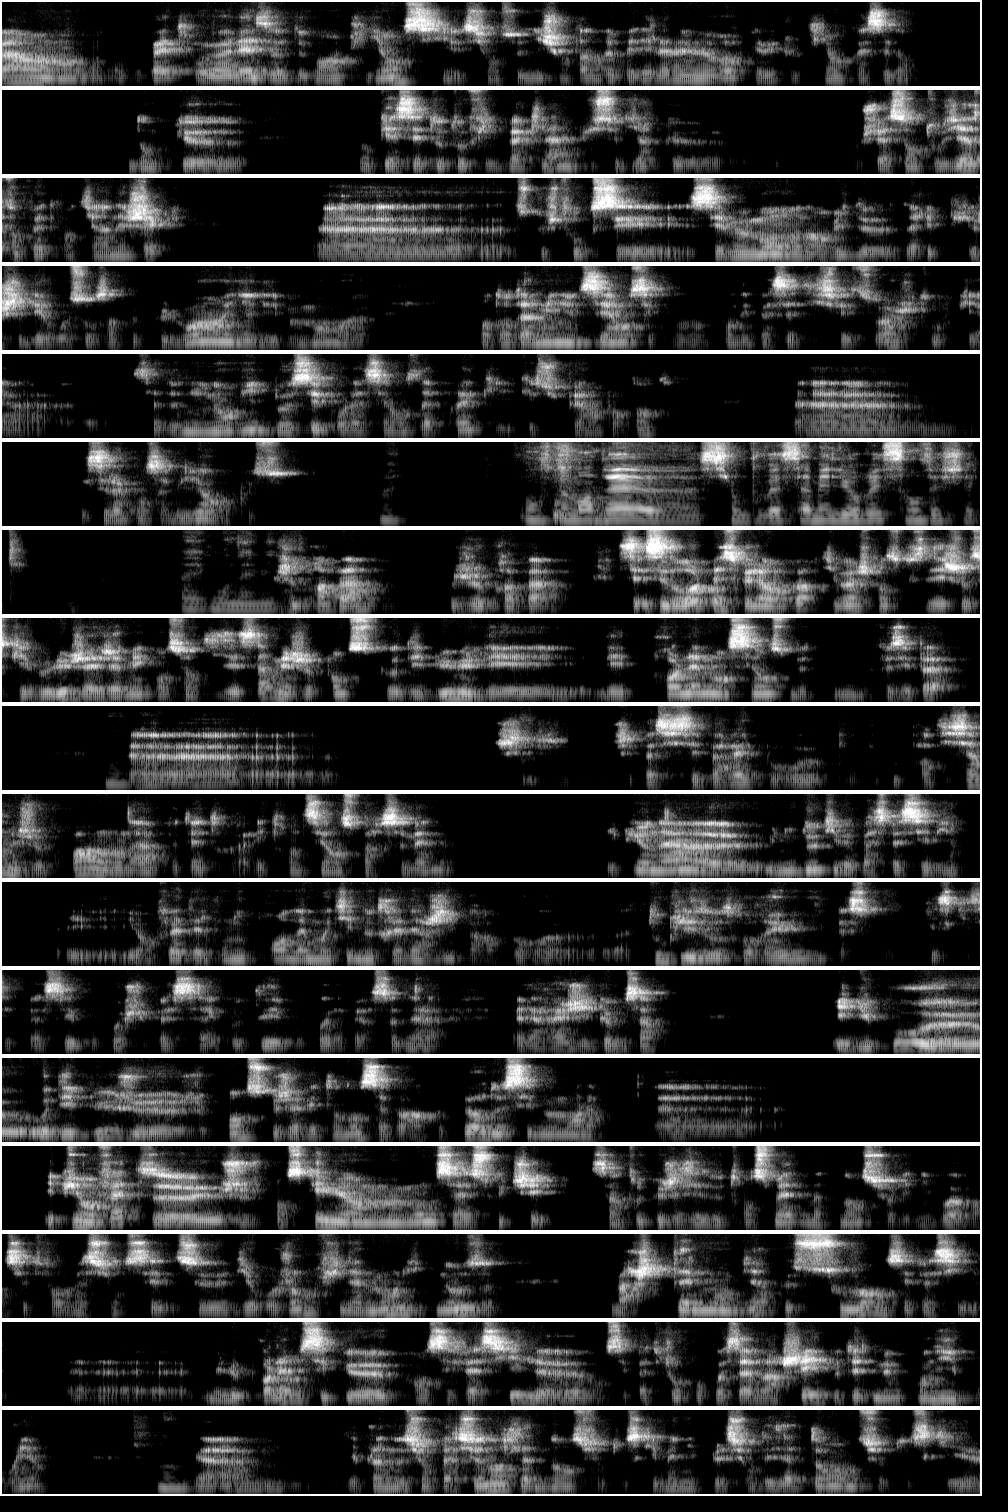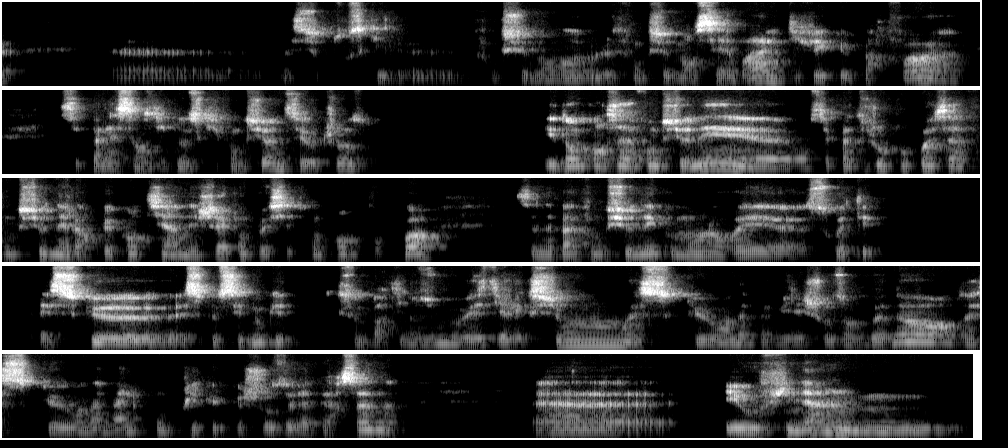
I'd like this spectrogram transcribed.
pas être à l'aise devant un client si, si, on se dit je suis en train de répéter la même erreur qu'avec le client précédent. Donc, euh, donc il y a cet auto-feedback-là, et puis se dire que je suis assez enthousiaste en fait quand il y a un échec. Euh, parce que je trouve que c'est le moment où on a envie d'aller piocher des ressources un peu plus loin. Il y a des moments, euh, quand on termine une séance et qu'on n'est pas satisfait de soi, je trouve que ça donne une envie de bosser pour la séance d'après qui, qui, est super importante. Euh, et c'est là qu'on s'améliore en plus. On se demandait euh, si on pouvait s'améliorer sans échec avec mon ami. Je ne crois pas. Je crois pas. C'est drôle parce que là encore, tu vois, je pense que c'est des choses qui évoluent. J'avais jamais conscientisé ça, mais je pense qu'au début, les, les, problèmes en séance me, faisaient peur. Mm. Euh, je ne sais pas si c'est pareil pour, pour, beaucoup de praticiens, mais je crois on a peut-être les 30 séances par semaine. Et puis on a euh, une ou deux qui ne va pas se passer bien. Et, en fait, elles vont nous prendre la moitié de notre énergie par rapport euh, à toutes les autres réunies. Parce que qu'est-ce qui s'est passé? Pourquoi je suis passé à côté? Pourquoi la personne, elle a, elle a réagi comme ça? Et du coup, euh, au début, je, pense que j'avais tendance à avoir un peu peur de ces moments-là. Euh, et puis en fait, je pense qu'il y a eu un moment où ça a switché. C'est un truc que j'essaie de transmettre maintenant sur les niveaux avancés de formation, c'est de se dire aux gens, finalement, l'hypnose marche tellement bien que souvent c'est facile. mais le problème, c'est que quand c'est facile, on ne sait pas toujours pourquoi ça a marché, et peut-être même qu'on y est pour rien. Mm. Il y, a, plein de notions passionnantes là-dedans, sur tout ce qui est manipulation des attentes, sur tout ce qui est, euh, euh, sur tout ce qui est le, fonctionnement, le fonctionnement cérébral, qui fait que parfois, euh, ce n'est pas la séance d'hypnose qui fonctionne, c'est autre chose. Et donc, quand ça a fonctionné, on ne sait pas toujours pourquoi ça a fonctionné. Alors que quand il y a un échec, on peut essayer de comprendre pourquoi ça n'a pas fonctionné comme on l'aurait souhaité. Est-ce que c'est -ce c'est nous qui sommes partis dans une mauvaise direction? Est-ce qu'on n'a pas mis les choses en bon ordre? Est-ce qu'on a mal compris quelque chose de la personne? Et au final,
